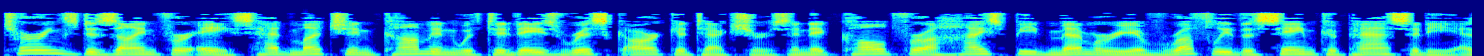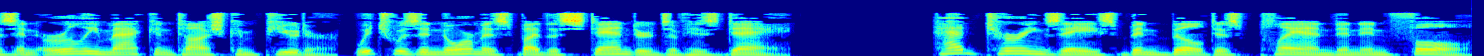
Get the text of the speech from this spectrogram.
Turing's design for ACE had much in common with today's RISC architectures and it called for a high-speed memory of roughly the same capacity as an early Macintosh computer, which was enormous by the standards of his day. Had Turing's ACE been built as planned and in full,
